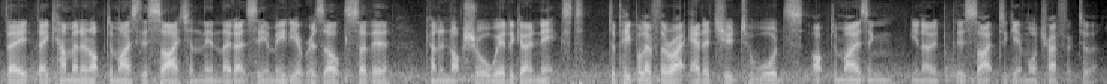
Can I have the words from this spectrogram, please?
they, they come in and optimize their site and then they don't see immediate results, so they're kind of not sure where to go next. Do people have the right attitude towards optimizing, you know, their site to get more traffic to it?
